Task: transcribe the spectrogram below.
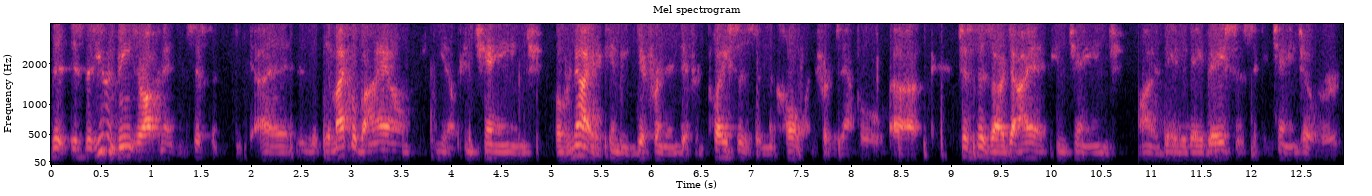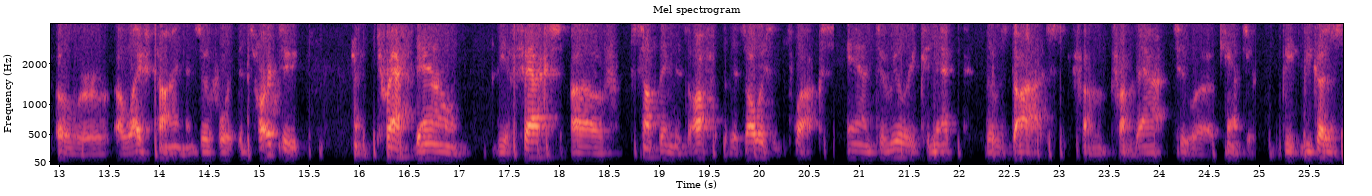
is that human beings are often inconsistent. Uh, the, the, microbiome, you know, can change overnight. It can be different in different places in the colon, for example. Uh, just as our diet can change on a day-to-day basis, it can change over over a lifetime and so forth. It's hard to track down the effects of something that's off, that's always in flux, and to really connect those dots from from that to a cancer, Be, because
